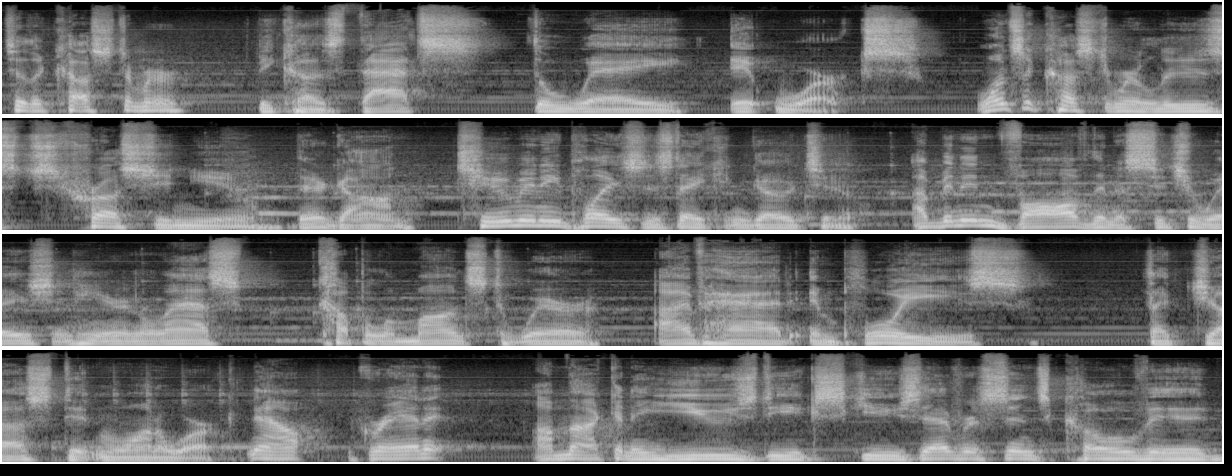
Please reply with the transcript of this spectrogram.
to the customer because that's the way it works. Once a customer loses trust in you, they're gone. Too many places they can go to. I've been involved in a situation here in the last couple of months to where I've had employees that just didn't want to work. Now, granted, I'm not going to use the excuse ever since COVID.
